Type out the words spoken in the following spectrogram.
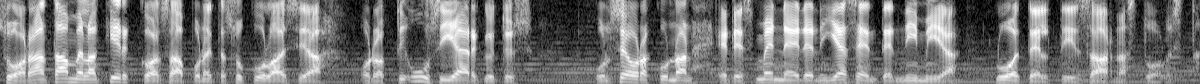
Suoraan Tammelan kirkkoon saapuneita sukulaisia odotti uusi järkytys, kun seurakunnan edesmenneiden jäsenten nimiä lueteltiin saarnastuolista.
